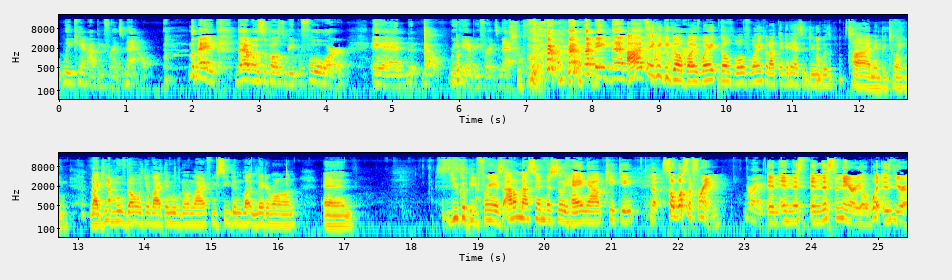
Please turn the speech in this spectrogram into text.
we cannot be friends now. Like that was supposed to be before and no we can't be friends now. Like, that, i think it could go both way go both ways but i think it has to do with time in between. Like you moved on with your life they moved on in life you see them like later on and you could be friends. I'm not saying necessarily hang out kick it. No, so what's a friend? Right. In in this in this scenario? What is your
